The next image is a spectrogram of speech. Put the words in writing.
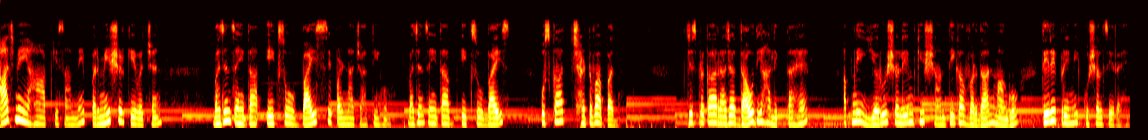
आज मैं यहाँ आपके सामने परमेश्वर के वचन, भजन संहिता 122 से पढ़ना चाहती हूँ। भजन संहिता 122 उसका छठवा पद। जिस प्रकार राजा दाऊद यहाँ लिखता है, अपने यरूशलेम की शांति का वरदान मांगो, तेरे प्रेमी कुशल से रहें।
